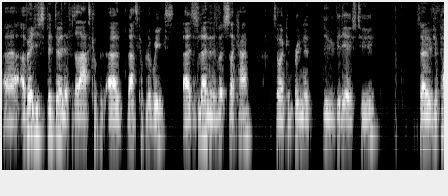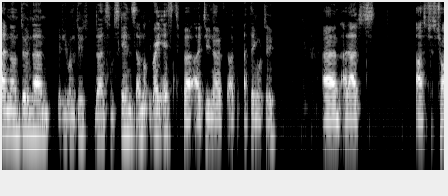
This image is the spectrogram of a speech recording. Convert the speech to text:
Uh, I've only just been doing it for the last couple uh, last couple of weeks, uh, just learning as much as I can, so I can bring the new videos to you. So if you're planning on doing them, if you want to do learn some skins, I'm not the greatest, but I do know a, a thing or two. Um, and I just, I was just trying.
